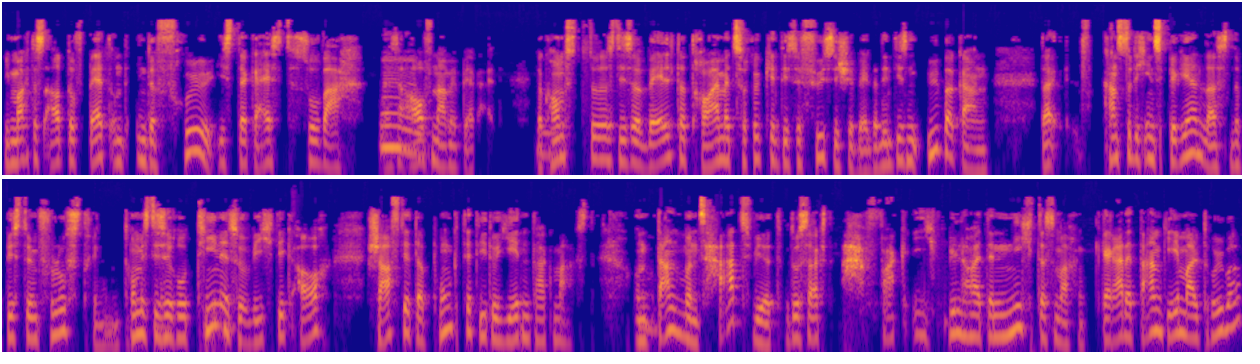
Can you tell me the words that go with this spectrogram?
ich mache das out of bed und in der Früh ist der Geist so wach, also mhm. aufnahmebereit. Da kommst du aus dieser Welt der Träume zurück in diese physische Welt. Und in diesem Übergang, da kannst du dich inspirieren lassen, da bist du im Fluss drin. Darum ist diese Routine so wichtig auch. Schaff dir da Punkte, die du jeden Tag machst. Und dann, wenn es hart wird, du sagst, ah, fuck, ich will heute nicht das machen. Gerade dann geh mal drüber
